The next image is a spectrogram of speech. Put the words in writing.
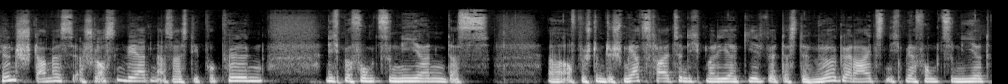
Hirnstammes erschlossen werden, also dass die Pupillen nicht mehr funktionieren, dass äh, auf bestimmte Schmerzreize nicht mehr reagiert wird, dass der Würgereiz nicht mehr funktioniert.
